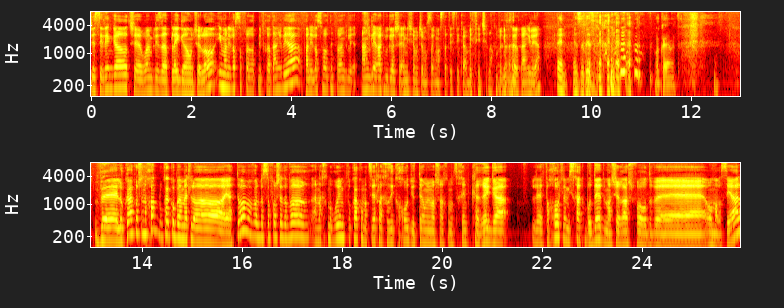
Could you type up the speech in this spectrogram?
ג'סי לינגארד, שוומבלי זה ה playground שלו, אם אני לא סופר את נבחרת אנגליה, ואני לא סופר את נבחרת אנגליה, אנגליה רק בגלל שאין לי שמץ של מושג מהסטטיסטיקה הביתית שלו בנבחרת אנגליה. אין, אין סטטיסטיקה. לא קיימת. ולוקקו שנכון, לוקקו באמת לא היה טוב, אבל בסופו של דבר אנחנו רואים את לוקקו מצליח להחזיק חוד יותר ממה שאנחנו מצליחים כרגע, לפחות למשחק בודד מאשר רשפורד ו... או מרסיאל.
